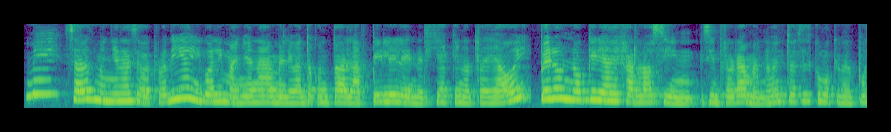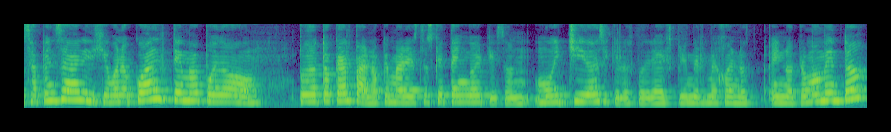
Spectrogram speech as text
me, ¿sabes? Mañana es otro día, igual y mañana me levanto con toda la pila y la energía que no traía hoy, pero no quería dejarlo sin, sin programa, ¿no? Entonces como que me puse a pensar y dije, bueno, ¿cuál tema puedo puedo tocar para no quemar estos que tengo y que son muy chidos y que los podría exprimir mejor en, otro momento.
